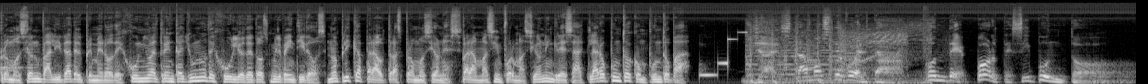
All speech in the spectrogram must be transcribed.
Promoción válida del 1 de junio al 31 de julio de 2022. No aplica para otras promociones. Para más información ingresa a claro.com.pa. Ya estamos de vuelta con Deportes y Punto.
